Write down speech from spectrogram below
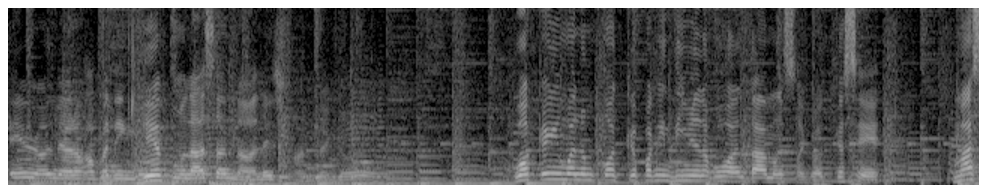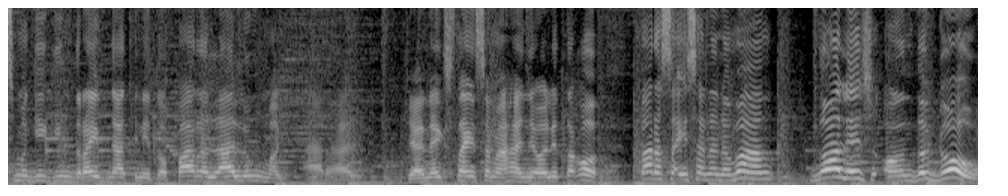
Aaron! Meron ka pa ding gift mula sa Knowledge on the Go. Huwag kayong malungkot kapag hindi nyo nakuha ang tamang sagot kasi mas magiging drive natin ito para lalong mag-aral. Kaya next time, samahan niyo ulit ako para sa isa na namang Knowledge on the Go!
